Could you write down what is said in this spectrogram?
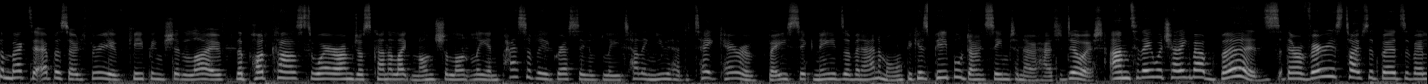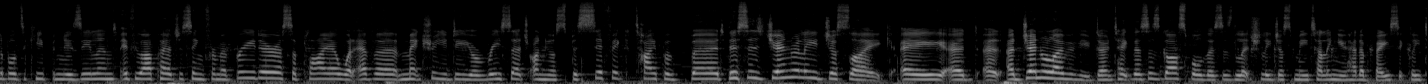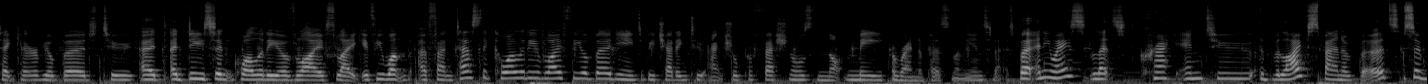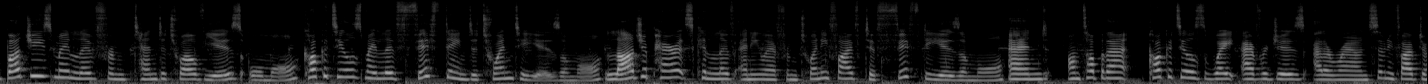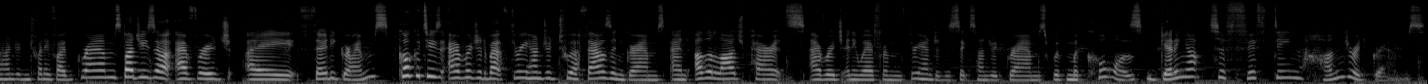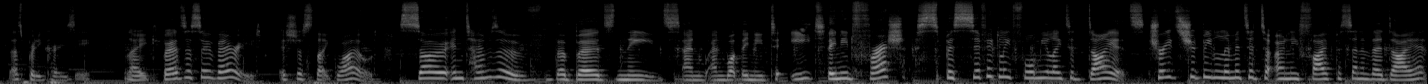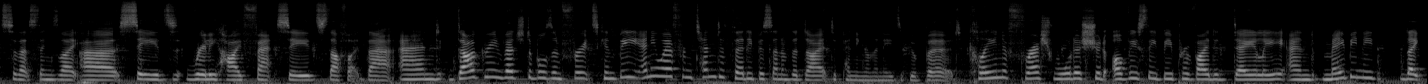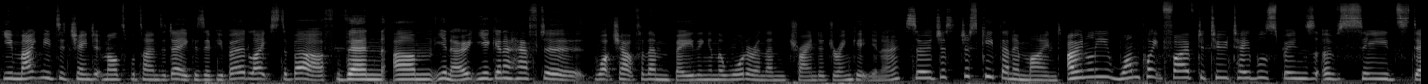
welcome back to episode 3 of Keeping Shit Alive, the podcast where I'm just kind of like nonchalantly and passively aggressively telling you how to take care of basic needs of an animal because people don't seem to know how to do it. Um, today we're chatting about birds. There are various types of birds available to keep in New Zealand. If you are purchasing from a breeder, a supplier, whatever, make sure you do your research on your specific type of bird. This is generally just like a, a, a general overview. Don't take this as gospel. This is literally just me telling you how to basically take care of your bird to a, a decent quality of life. Like, if you want a fantastic quality of life for your bird, you need to be chatting to actual professionals, not me, a random person on the internet. But, anyways, let's crack into the lifespan of birds. So, budgies may live from 10 to 12 years or more, cockatiels may live 15 to 20 years or more, larger parrots can live anywhere from 25 to 50 years or more, and on top of that, cockatiels' weight averages at around 75 to 125 grams, budgies are average a 30 grams. Cockatoos average at about 300 to 1,000 grams, and other large parrots average anywhere from 300 to 600 grams, with macaws getting up to 1,500 grams. That's pretty crazy. Like, birds are so varied. It's just like wild. So, in terms of the birds' needs and, and what they need to eat, they need fresh, specifically formulated diets. Treats should be limited to only 5% of their diet. So, that's things like uh, seeds, really high fat seeds, stuff like that. And dark green vegetables and fruits can be anywhere from 10 to 30% of the diet, depending on the needs of your bird. Clean, fresh water should obviously be provided daily and maybe need, like, you might need to change it multiple times a day because if your bird likes to bath, then um, you know, you're gonna have to watch out for them bathing in the water and then trying to drink it, you know? So just just keep that in mind. Only 1.5 to 2 tablespoons of seeds daily.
